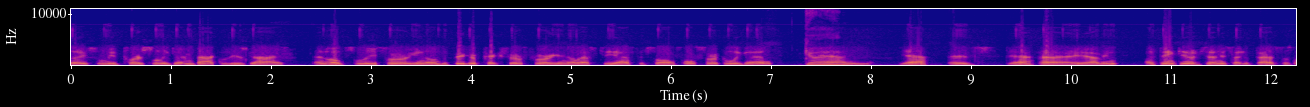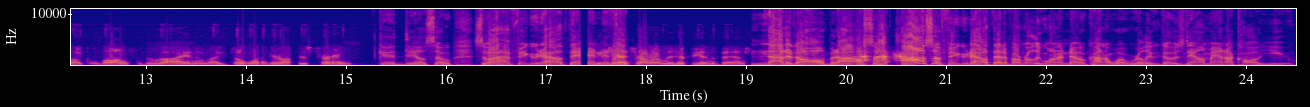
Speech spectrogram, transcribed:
I say, for me personally, getting back with these guys, and hopefully for you know the bigger picture for you know FTF, it's all full circle again. good And yeah, it's yeah. I, I mean, I think you know Jenny said it best. Is like along for the ride and like don't want to get off this train. good deal so so i have figured out then You can't tell I'm the hippie in the band. Not at all, but I also I also figured out that if I really want to know kind of what really goes down, man, I call you.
